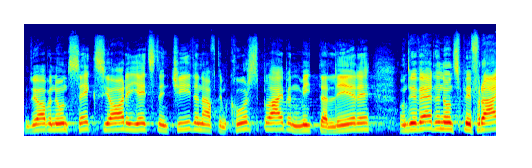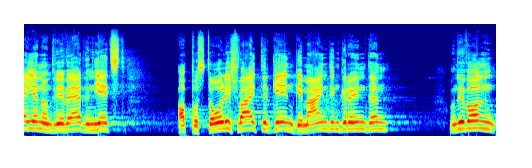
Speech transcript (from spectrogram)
und wir haben uns sechs Jahre jetzt entschieden, auf dem Kurs bleiben mit der Lehre. Und wir werden uns befreien und wir werden jetzt apostolisch weitergehen, Gemeinden gründen. Und wir wollen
